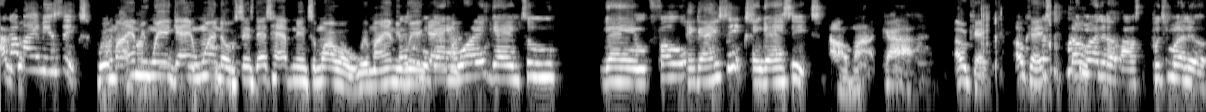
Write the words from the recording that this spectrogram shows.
I, I got Miami in six. Will Miami win game one though? Since that's happening tomorrow, will Miami They win win game, game one? one, game two, game four, In game six. and game six. Oh my god. Okay, okay. Put So your money up, Austin. Put your money up.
